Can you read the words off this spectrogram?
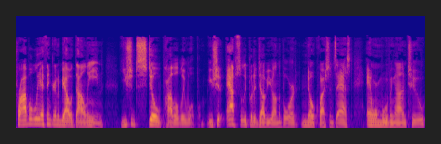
probably, I think, are going to be out with Dahlin. You should still probably whoop them. You should absolutely put a W on the board, no questions asked. And we're moving on to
